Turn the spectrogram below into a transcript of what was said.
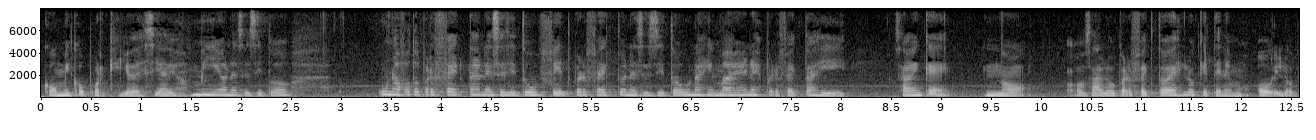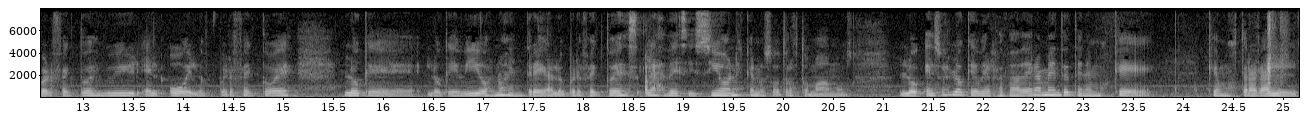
cómico porque yo decía, Dios mío, necesito una foto perfecta, necesito un fit perfecto, necesito unas imágenes perfectas y ¿saben qué? No. O sea, lo perfecto es lo que tenemos hoy, lo perfecto es vivir el hoy, lo perfecto es lo que, lo que Dios nos entrega, lo perfecto es las decisiones que nosotros tomamos. Lo, eso es lo que verdaderamente tenemos que, que mostrar al,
